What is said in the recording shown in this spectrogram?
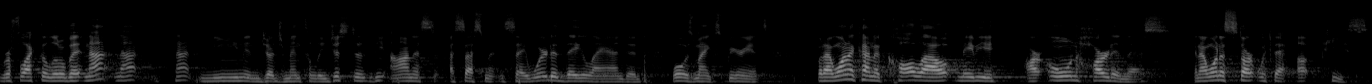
reflect a little bit, not, not, not mean and judgmentally, just to be honest assessment and say, where did they land and what was my experience? But I want to kind of call out maybe our own heart in this. And I want to start with that up piece.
